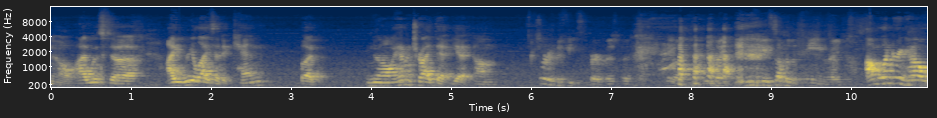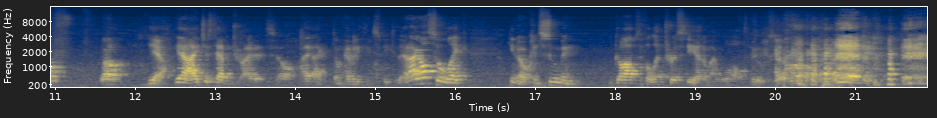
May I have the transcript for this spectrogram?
No, I was. Uh, I realize that it can, but no, I haven't tried that yet. Um, Sort of defeats the purpose, but you know, it might some of the pain, right? I'm wondering how. Well, yeah, yeah. I just haven't tried it, so I, I don't have anything to speak to that. I also like, you know, consuming gobs of electricity out of my wall too. So.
